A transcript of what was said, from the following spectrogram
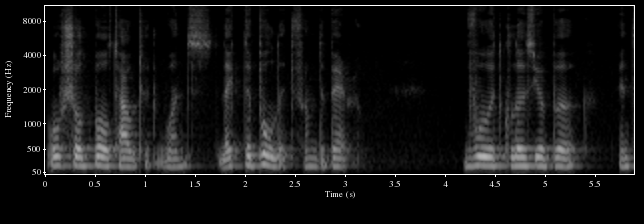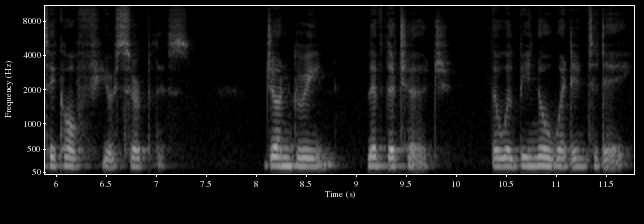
All shall bolt out at once, like the bullet from the barrel. Wood, close your book and take off your surplice. John Green, leave the church. There will be no wedding today.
